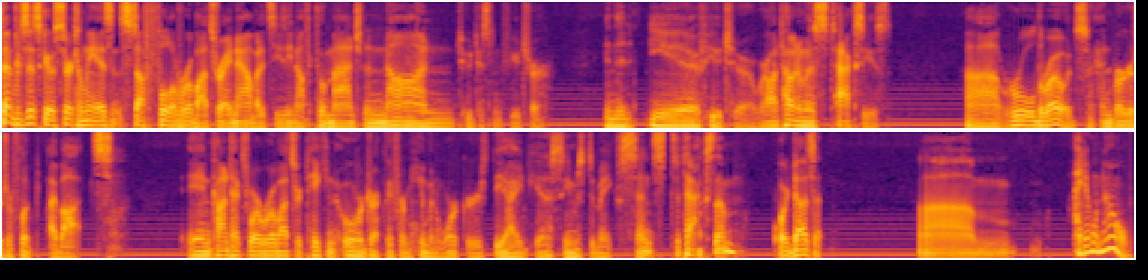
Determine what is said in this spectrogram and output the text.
San Francisco certainly isn't stuffed full of robots right now, but it's easy enough to imagine a non too distant future. In the near future, where autonomous taxis uh, rule the roads and burgers are flipped by bots. In contexts where robots are taking over directly from human workers, the idea seems to make sense to tax them, or does it? Um, I don't know.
